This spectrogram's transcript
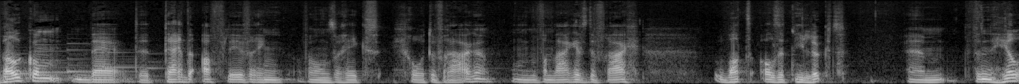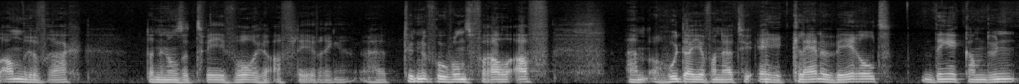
Welkom bij de derde aflevering van onze reeks Grote Vragen. Vandaag is de vraag: wat als het niet lukt? Um, het is een heel andere vraag dan in onze twee vorige afleveringen. Uh, toen vroegen we ons vooral af um, hoe dat je vanuit je eigen kleine wereld dingen kan doen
